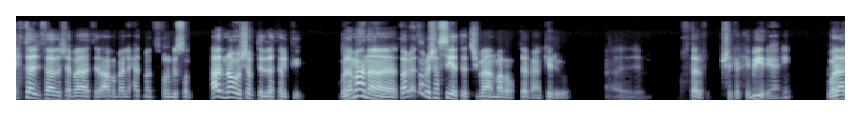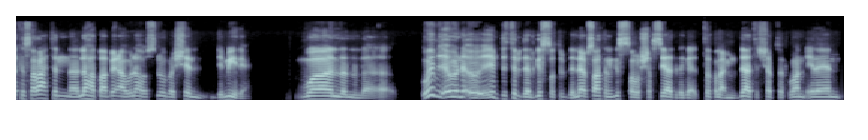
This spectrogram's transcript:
يحتاج ثلاث شباتر أربع لحد ما تدخل القصة هذا من أول شابتر يدخلك فيه ولما أنا طبعا طبعا شخصية تشبان مرة مختلفة عن كيريو. مختلف بشكل كبير يعني. ولكن صراحة لها طابعها ولها أسلوبها الشيء الجميل يعني. وال ويبدا تبدأ القصة تبدأ اللعب. صارت القصة والشخصيات اللي قاعد تطلع من بداية الشابتر 1 إلى ان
